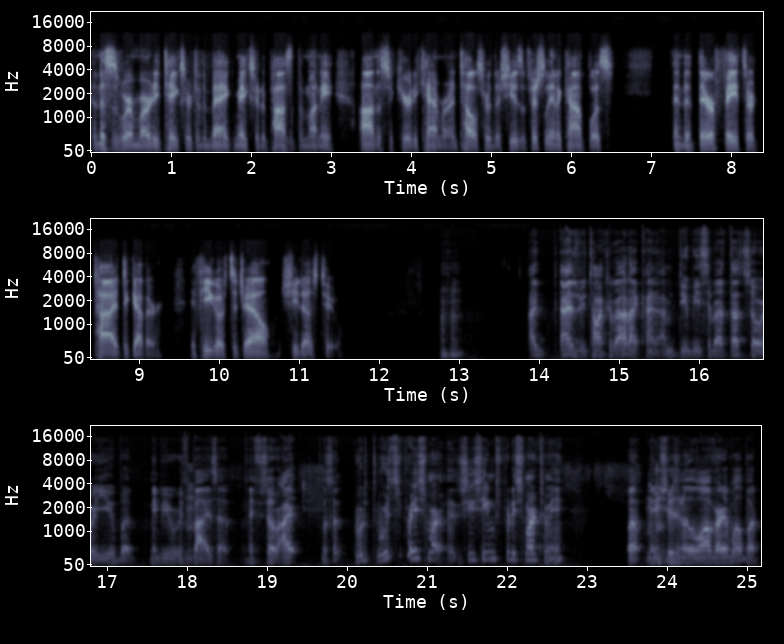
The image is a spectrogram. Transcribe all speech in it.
and this is where Marty takes her to the bank, makes her deposit the money on the security camera, and tells her that she is officially an accomplice and that their fates are tied together. If he goes to jail, she does too. hmm I, as we talked about, I kind of I'm dubious about that. So are you, but maybe Ruth Mhm. buys it. If so, I listen. Ruth, Ruth's pretty smart. She seems pretty smart to me, but maybe Mhm. she doesn't know the law very well. But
